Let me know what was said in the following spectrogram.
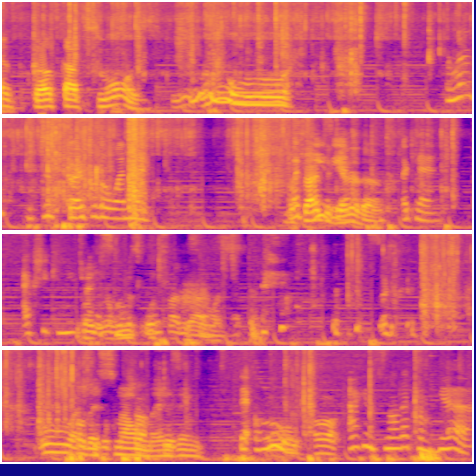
have Girl Scout s'mores. Ooh. I'm gonna just go for the one that. Let's What's try it easier? together though. Okay. Actually, can you try Okay, the we'll small we'll try the same one. So good. Ooh, Oh, they smell chocolate. amazing. They- oh, Oh, I can smell that from here.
